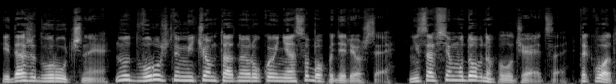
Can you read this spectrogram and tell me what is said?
и даже двуручные. Ну, двуручным мечом-то одной рукой не особо подерешься. Не совсем удобно получается. Так вот,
